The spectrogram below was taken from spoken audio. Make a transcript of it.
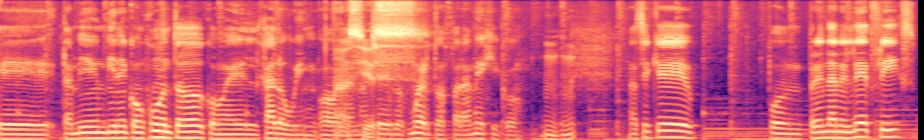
que también viene conjunto con el Halloween o la Noche de los Muertos para México. Así que pon- prendan el Netflix,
